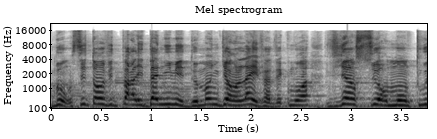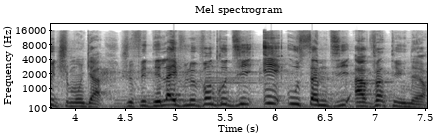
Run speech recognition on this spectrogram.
Bon, si t'as envie de parler d'anime, de manga en live avec moi, viens sur mon Twitch mon gars. Je fais des lives le vendredi et ou samedi à 21h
